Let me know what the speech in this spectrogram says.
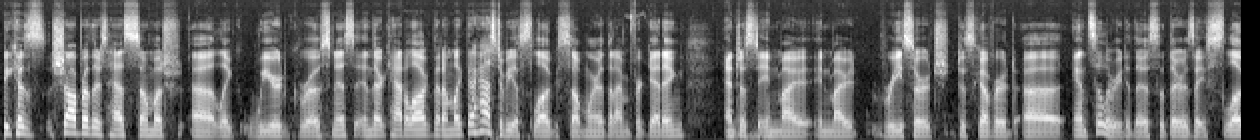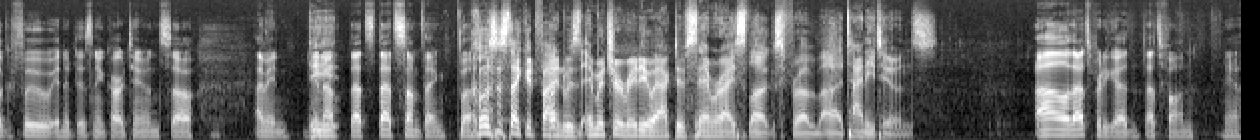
because shaw brothers has so much uh, like weird grossness in their catalog that i'm like there has to be a slug somewhere that i'm forgetting and just in my in my research discovered uh, ancillary to this that there is a slug fu in a disney cartoon so i mean you know that's that's something but Closest I could find was immature radioactive samurai slugs from uh, Tiny Toons. Oh, that's pretty good. That's fun. Yeah,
